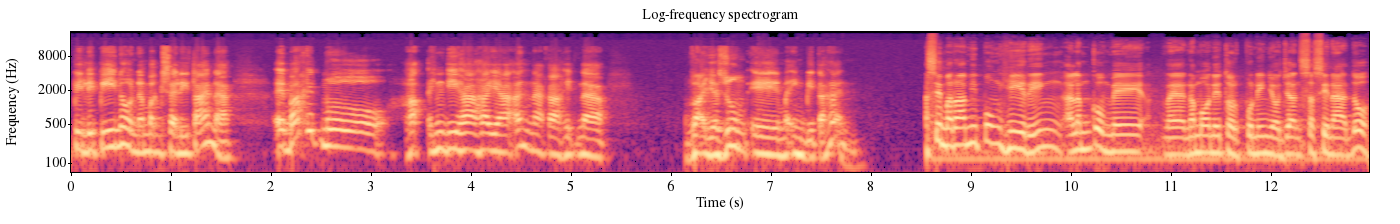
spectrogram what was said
Pilipino na magsalita na eh bakit mo ha- hindi hahayaan na kahit na via Zoom eh maimbitahan. Kasi marami pong hearing, alam ko may, may na-monitor po ninyo dyan sa Senado.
